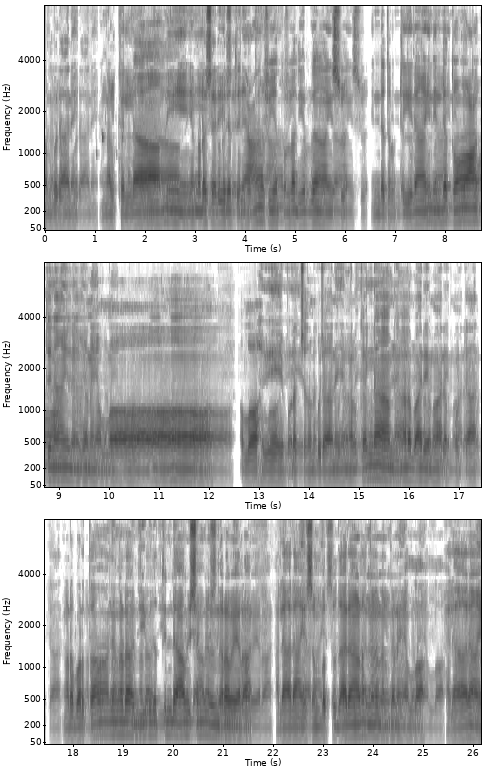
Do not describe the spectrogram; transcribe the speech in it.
തമ്പുരാനെ. ഞങ്ങൾക്കെല്ലാം നീ ഞങ്ങളുടെ ശരീരത്തിന് ആഫിയത്തുള്ള ദീർഘായുസ് നിന്റെ തൃപ്തിയിലായി നിന്റെ തോളത്തിനായി നൽകണേ അല്ലാ അള്ളാഹുവേ പടച്ച തമ്പുരാനെ ഞങ്ങൾക്കെല്ലാം ഞങ്ങളുടെ ഭാര്യമാരെ പോറ്റാൻ ഞങ്ങളുടെ ഭർത്താവ് ഞങ്ങളുടെ ജീവിതത്തിന്റെ ആവശ്യങ്ങൾ നിറവേറാൻ ഹലാലായ സമ്പത്ത് ധാരാളങ്ങൾ നൽകണേ അല്ലാ ഹലാലായ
